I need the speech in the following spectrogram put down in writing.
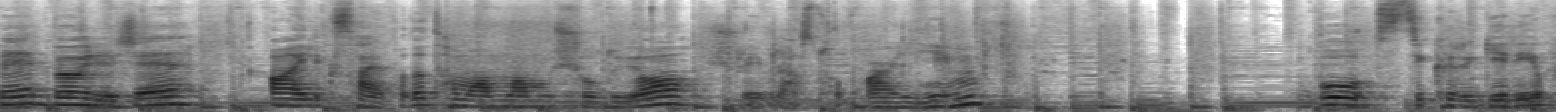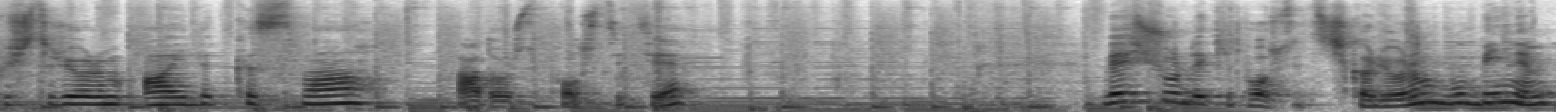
Ve böylece aylık sayfada tamamlanmış oluyor. Şurayı biraz toparlayayım. Bu sticker'ı geri yapıştırıyorum aylık kısma. Daha doğrusu post-it'i. Ve şuradaki post-it'i çıkarıyorum. Bu benim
